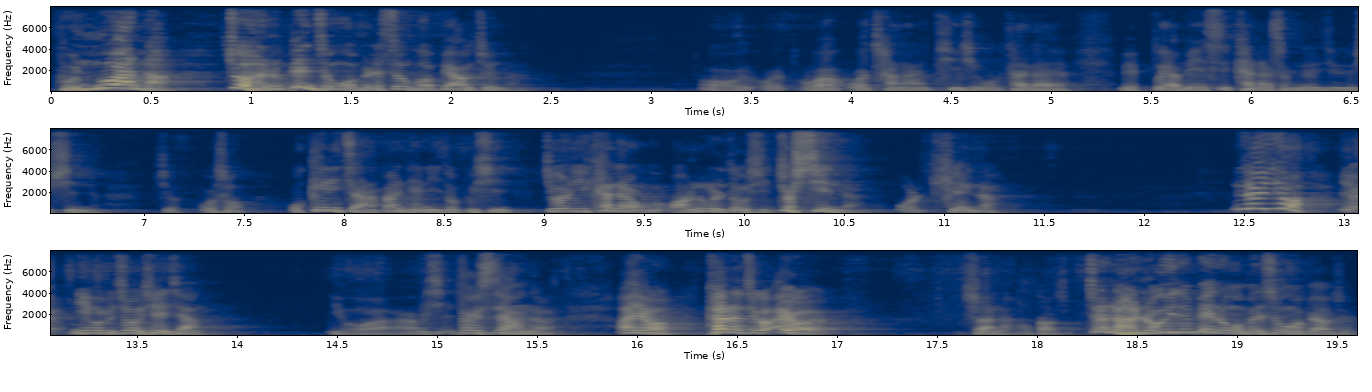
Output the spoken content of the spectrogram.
混乱了。就很容易变成我们的生活标准了。我我我我常常提醒我太太，每不要每次看到什么东西就信了。就我说我跟你讲了半天你都不信，结果你一看到网络的东西就信了。我的天哪！你说有有你有没有这种现象？有啊，都是这样的。哎呦，看到这个，哎呦，算了，我告诉你，真的很容易就变成我们的生活标准。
